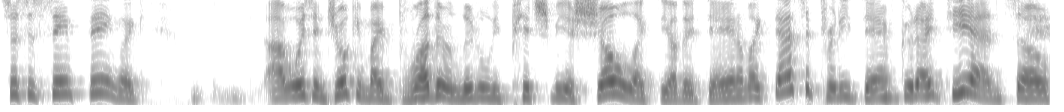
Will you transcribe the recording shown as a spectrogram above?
So it's the same thing. Like, I wasn't joking. My brother literally pitched me a show like the other day, and I'm like, that's a pretty damn good idea. And so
